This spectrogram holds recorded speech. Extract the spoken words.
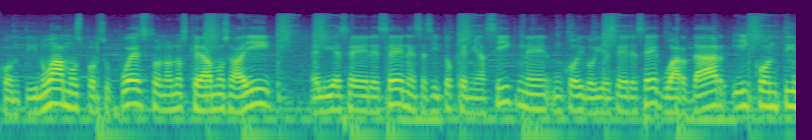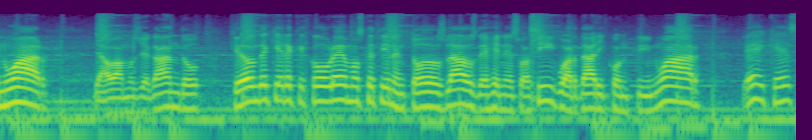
Continuamos, por supuesto, no nos quedamos ahí. El ISRC, necesito que me asigne un código ISRC, guardar y continuar. Ya vamos llegando. ¿Que dónde quiere que cobremos? Que tienen todos lados. Dejen eso así, guardar y continuar. Hey, ¿qué es?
